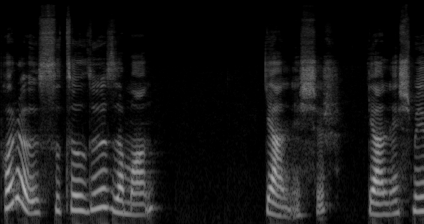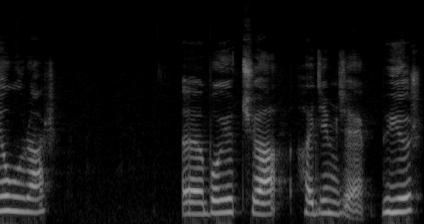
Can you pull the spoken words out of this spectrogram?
Para ısıtıldığı zaman genleşir, genleşmeye uğrar e, boyutça, hacimce büyür.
